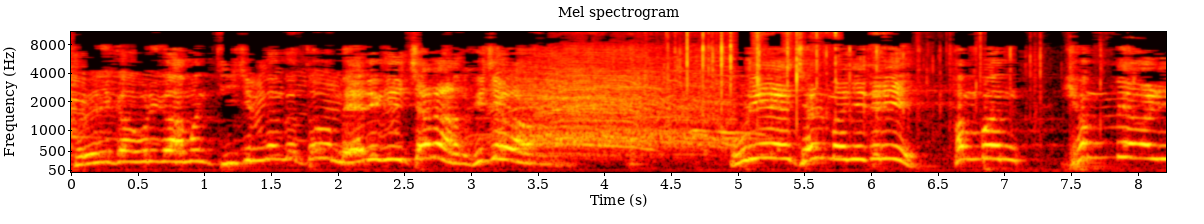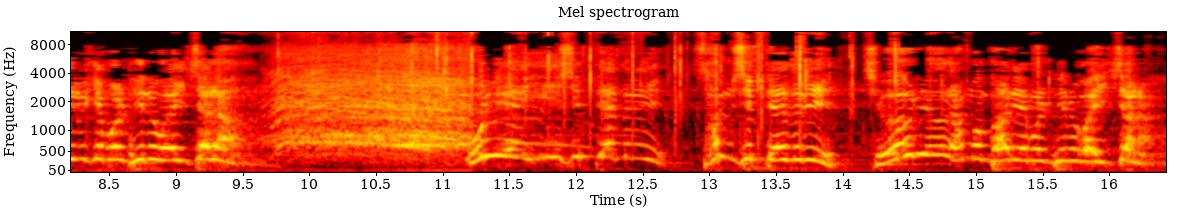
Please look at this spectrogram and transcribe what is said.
그러니까 우리가 한번 뒤집는 것도 매력이 있잖아. 그죠? 우리의 젊은이들이 한번 혁명을 일으켜 볼 필요가 있잖아. 우리의 20대들이, 30대들이 저력을 한번 발휘해 볼 필요가 있잖아.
